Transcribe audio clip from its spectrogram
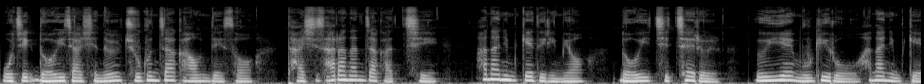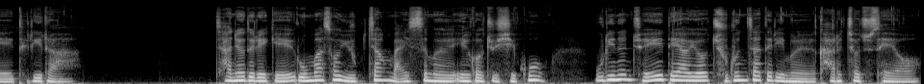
오직 너희 자신을 죽은 자 가운데서 다시 살아난 자 같이 하나님께 드리며 너희 지체를 의의 무기로 하나님께 드리라. 자녀들에게 로마서 6장 말씀을 읽어주시고 우리는 죄에 대하여 죽은 자들임을 가르쳐 주세요.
